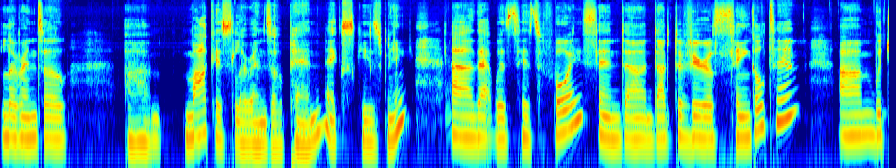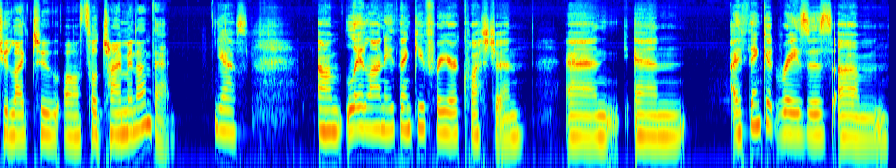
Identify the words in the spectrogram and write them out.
Lorenzo. Um, Marcus Lorenzo Penn, excuse me. Uh, that was his voice. And uh, Dr. Vera Singleton, um, would you like to also chime in on that? Yes. Um, Leilani, thank you for your question. And, and I think it raises, um,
